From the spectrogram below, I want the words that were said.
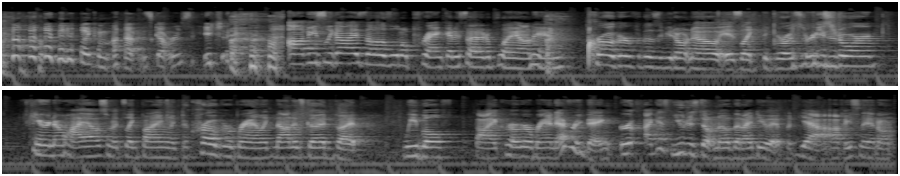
You're like, I'm not having this conversation. Obviously, guys, that was a little prank I decided to play on him. Kroger, for those of you who don't know, is like the grocery store here in Ohio. So it's like buying like the Kroger brand, like not as good, but we both buy Kroger brand everything. Or I guess you just don't know that I do it, but yeah, obviously I don't,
